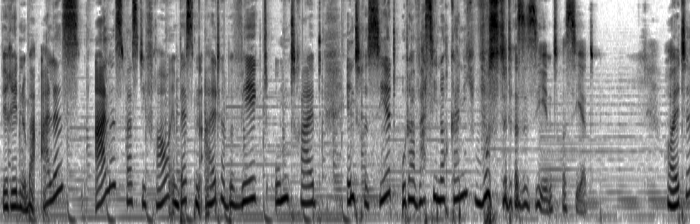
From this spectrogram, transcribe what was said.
Wir reden über alles, alles, was die Frau im besten Alter bewegt, umtreibt, interessiert oder was sie noch gar nicht wusste, dass es sie interessiert. Heute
